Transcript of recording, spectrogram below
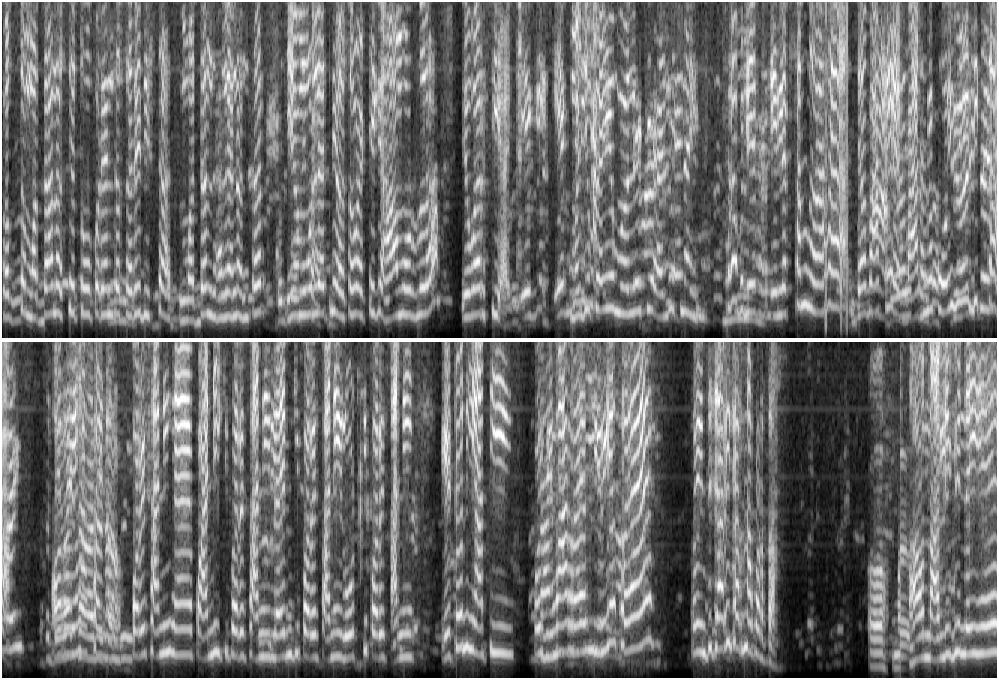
फक्त मतदान असते तोपर्यंत सरे दिसतात. मतदान झाल्यानंतर या मुलातनी असं वाटते की हा मुलगा एवारसी आहे. म्हणजे काही मुलाची आलीच नाही. सब इलेक्शन है जब आते बाद में कोई भी नहीं दिखता. और यहाँ परेशानी है पानी की परेशानी लाइन की परेशानी रोड की परेशानी एटो नहीं आती. कोई बीमार रहे सीरियस रहे तो इंतज़ार ही करना पड़ता। हाँ नाली भी नहीं है।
